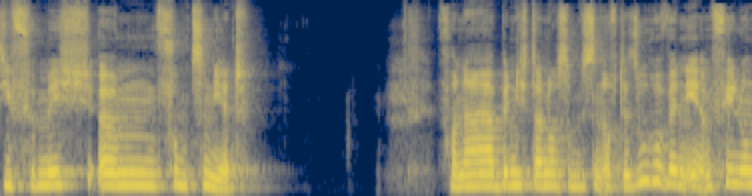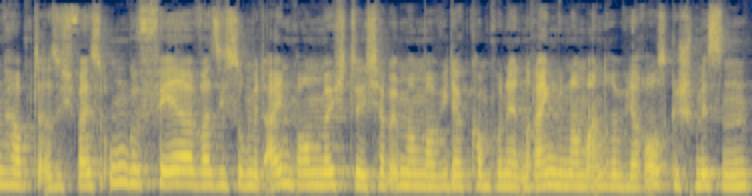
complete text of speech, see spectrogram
die für mich ähm, funktioniert. Von daher bin ich da noch so ein bisschen auf der Suche, wenn ihr Empfehlungen habt. Also ich weiß ungefähr, was ich so mit einbauen möchte. Ich habe immer mal wieder Komponenten reingenommen, andere wieder rausgeschmissen.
